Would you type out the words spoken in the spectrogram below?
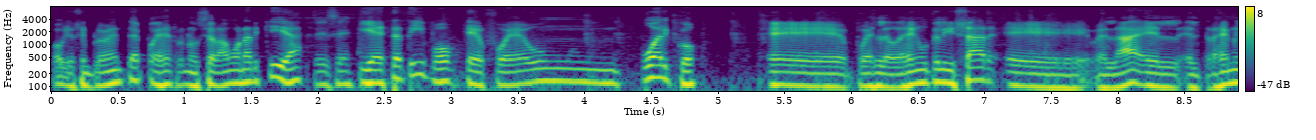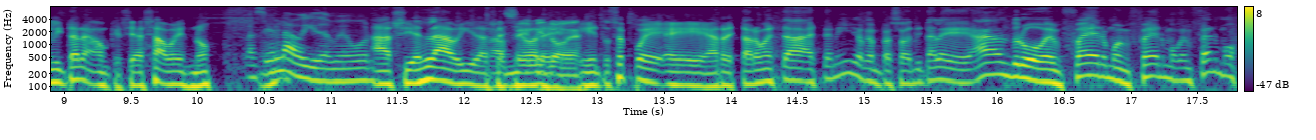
porque simplemente pues renunció a la monarquía. Sí, sí. Y este tipo, que fue un puerco, eh, pues lo dejen utilizar, eh, ¿verdad? El, el traje militar, aunque sea esa vez, ¿no? Así es la vida, mi amor. Así es la vida, Así señores. es. Y entonces, pues, eh, arrestaron a, esta- a este niño que empezó a gritarle, Andrew, enfermo, enfermo, enfermo.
